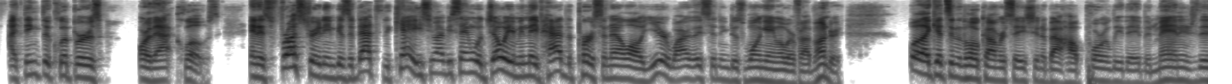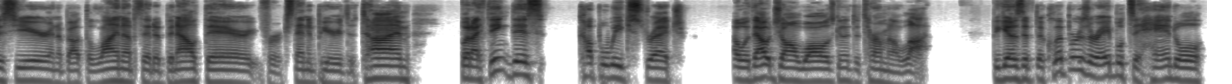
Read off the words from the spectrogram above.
I think the Clippers are that close. And it's frustrating because if that's the case, you might be saying, well, Joey, I mean, they've had the personnel all year. Why are they sitting just one game over 500? Well, that gets into the whole conversation about how poorly they've been managed this year and about the lineups that have been out there for extended periods of time. But I think this couple week stretch uh, without John Wall is going to determine a lot because if the Clippers are able to handle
